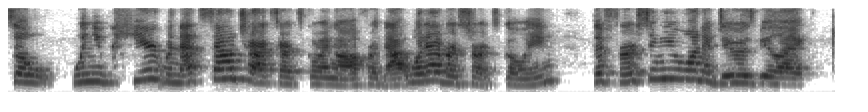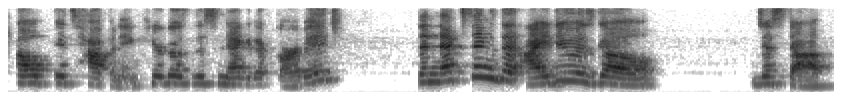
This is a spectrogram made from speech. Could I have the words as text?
so when you hear when that soundtrack starts going off or that whatever starts going, the first thing you want to do is be like, oh, it's happening. Here goes this negative garbage. The next thing that I do is go, just stop.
